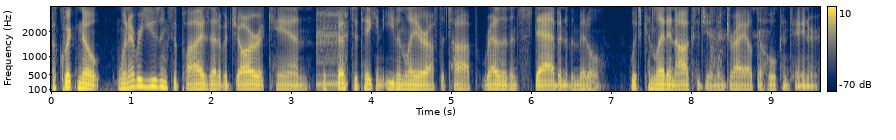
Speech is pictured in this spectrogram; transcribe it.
A quick note whenever using supplies out of a jar or a can, it's best to take an even layer off the top rather than stab into the middle which can let in oxygen and dry out the whole container.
